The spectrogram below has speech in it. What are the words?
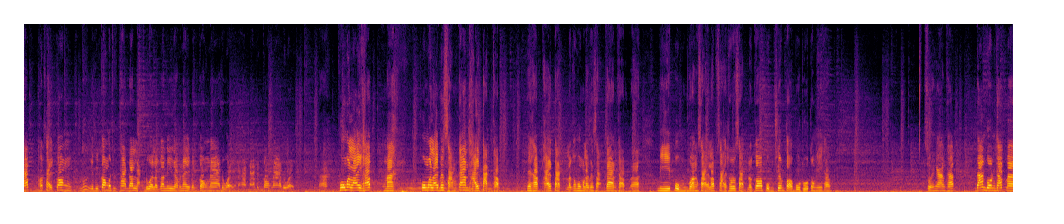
ครับเขาใส่กล้องรู้สึกจะมีกล้องบันทึกภาพด้านหลังด้วย แล้วก็นี่จะไม่ได้เป็นกล้องหน้าด้วยนะครับนะเป็นกล้องหน้าด้วยนะพวงมาลัยครับมา พวงมาลัยเป็นสามก้านท้ายตัดครับนี่ครับท้ายตัดแล้วก็พวงมาลัยเป็นสามก้านครับนะมีปุ่มวางสายรับสายโทรศัพท์แล้วก็ปุ่มเชื่อมต่อบลูทูธตรงนี้ครับ สวยงามครับ ด้านบนครับมา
